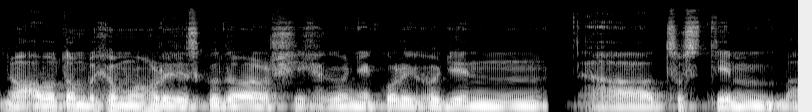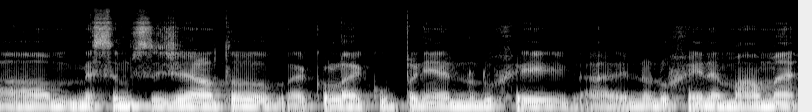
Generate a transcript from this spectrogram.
no a o tom bychom mohli diskutovat dalších jako několik hodin, a co s tím. A myslím si, že na to jako lék úplně jednoduchý, jednoduchý nemáme.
